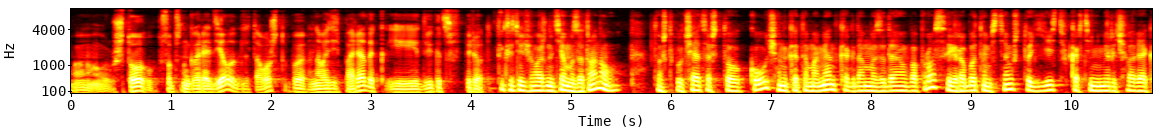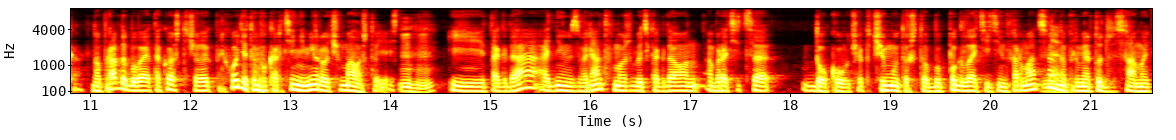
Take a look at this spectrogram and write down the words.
Э, что, собственно говоря, делать для того, чтобы наводить порядок и двигаться вперед. Ты, кстати, очень важную тему затронул, потому что получается, что коучинг – это момент, когда мы задаем вопросы и работаем с тем, что есть в картине мира человека. Но правда бывает такое, что человек приходит, и в картине мира очень мало что есть. Угу. И тогда одним из вариантов может быть, когда он обратится до коуча к чему-то, чтобы поглотить информацию, да. например, тот же самый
